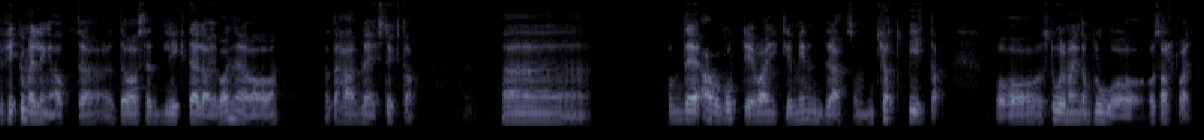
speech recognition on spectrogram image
Vi fikk jo melding at eh, det var sett likdeler i vannet, og at det her ble stygt. da. Eh, og det jeg var borti, var egentlig mindre sånn kjøttbiter og, og store mengder blod og, og saltvann.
